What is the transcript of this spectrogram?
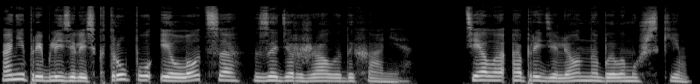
Они приблизились к трупу, и Лотца задержала дыхание. Тело определенно было мужским.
